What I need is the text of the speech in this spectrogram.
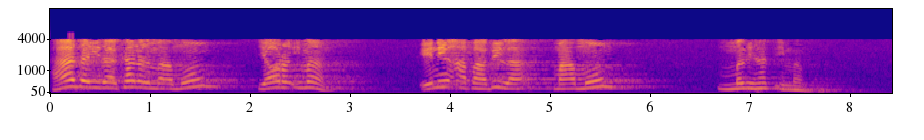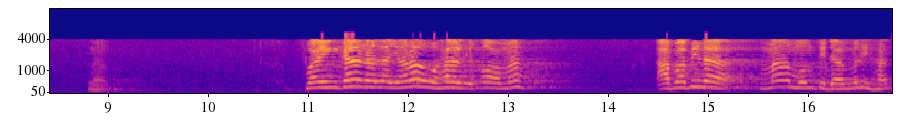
Hada kana al-ma'mum yara imam. Ini apabila makmum melihat imam. Nah. Fa in kana la yarahu hal iqamah apabila makmum tidak melihat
